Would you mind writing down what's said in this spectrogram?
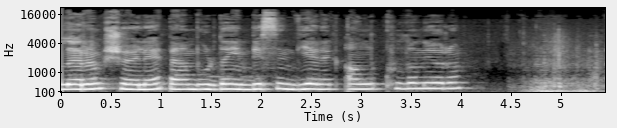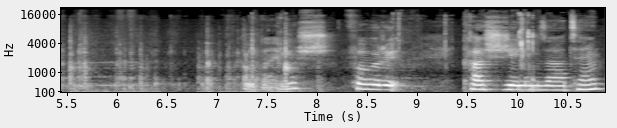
yanaklarım şöyle ben buradayım desin diyerek anlık kullanıyorum. Buradaymış. Favori kaş jelim zaten.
